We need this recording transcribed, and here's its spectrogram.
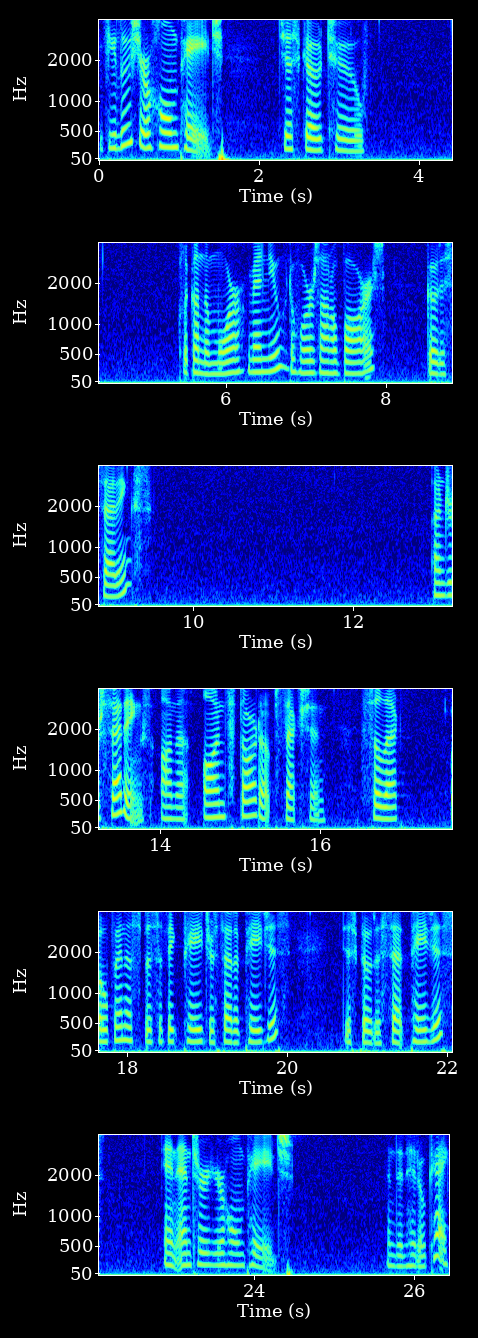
if you lose your home page, just go to click on the more menu, the horizontal bars, go to settings, Under Settings, on the On Startup section, select Open a specific page or set of pages. Just go to Set Pages and enter your home page. And then hit OK.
